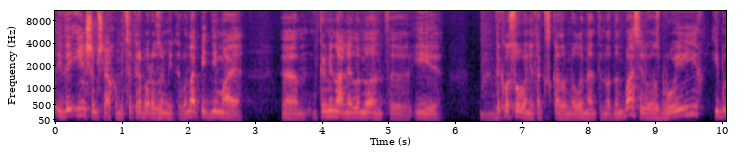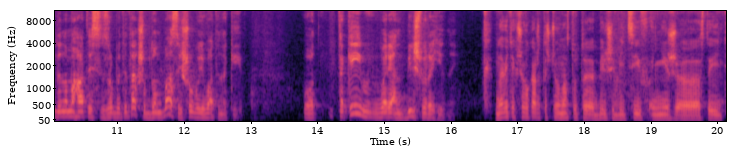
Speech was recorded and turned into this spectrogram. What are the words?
йде іншим шляхом, і це треба розуміти. Вона піднімає кримінальний елемент е, і декласовані, так скажемо, елементи на Донбасі, озброює їх і буде намагатись зробити так, щоб Донбас йшов воювати на Київ. От такий варіант більш вирогідний. Навіть якщо ви кажете, що у нас тут е, більше бійців, ніж е, стоїть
